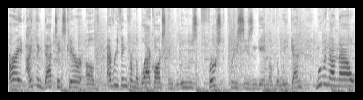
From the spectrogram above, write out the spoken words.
All right, I think that takes care of everything from the Blackhawks and Blues' first preseason game of the weekend. Moving on now,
